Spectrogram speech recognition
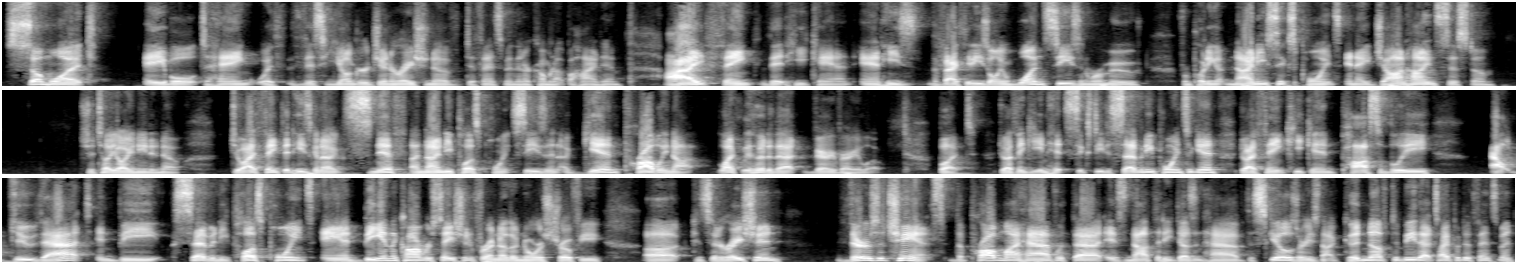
somewhat able to hang with this younger generation of defensemen that are coming up behind him? I think that he can. And he's the fact that he's only one season removed from putting up 96 points in a John Hynes system should tell you all you need to know. Do I think that he's going to sniff a 90 plus point season again? Probably not. Likelihood of that very, very low. But do I think he can hit 60 to 70 points again? Do I think he can possibly outdo that and be 70 plus points and be in the conversation for another Norris Trophy uh, consideration? There's a chance. The problem I have with that is not that he doesn't have the skills or he's not good enough to be that type of defenseman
